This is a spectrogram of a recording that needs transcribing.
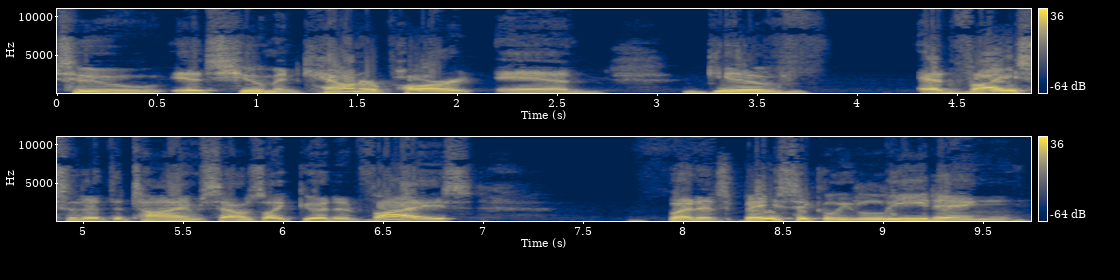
to its human counterpart and give advice that at the time sounds like good advice, but it's basically leading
